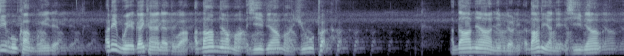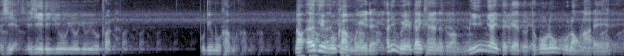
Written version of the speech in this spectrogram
တိမုခမွေတဲ့အဲ့ဒီမွေအကြိုက်ခံရတဲ့သူကအသားများမှာအရေပြားမှာယူထွက်လာအသားများနေပြီးတော့လေအသားတွေကနေအရေပြားအရေအရေတွေယူယူယူယူထွက်လာပုတိမုခမွေနောက်အဂိမုခမွေတဲ့အဲ့ဒီမွေအကြိုက်ခံရတဲ့သူကမီးမြိုက်တဲ့ကဲ့သို့တကိုယ်လုံးပူလောင်လာတယ်တဲ့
